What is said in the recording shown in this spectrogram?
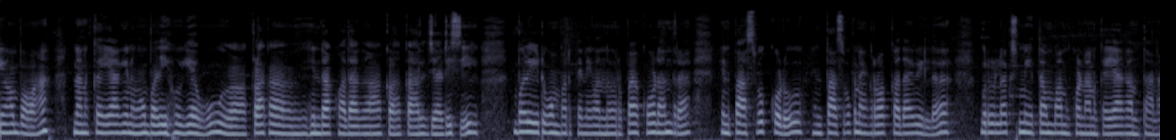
ಇವೊಬ್ಬವ ನನ್ನ ಕೈಯಾಗಿನ ಬಳಿ ಹೋಗ್ಯಾವು. ಕಳಕ ಹಿಂದಕ್ಕೆ ಹೋದಾಗ ಕಳ ಕಾಲು ಜಾಡಿಸಿ, ಬಳಿ ಇಟ್ಕೊಂಬರ್ತೀನಿ ಒಂದು ನೂರು ರೂಪಾಯಿ ಕೊಡಂದ್ರೆ ನಿನ್ನ ಪಾಸ್ಬುಕ್ ಕೊಡು. ನಿನ್ನ ಪಾಸ್ಬುಕ್ನಾಗ ರೊಕ್ಕ ಅದಾವಿಲ್ಲ ಗೃಹಲಕ್ಷ್ಮಿ ತಂಬಂದ್ಕೊಂಡು ನನ್ನ ಕೈಯಾಗ ಅಂತಾನ.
